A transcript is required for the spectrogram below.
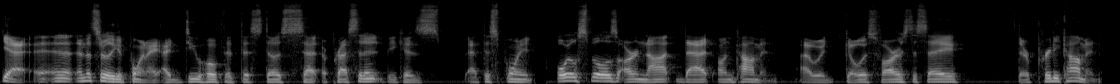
Yeah, and, and that's a really good point. I, I do hope that this does set a precedent because at this point, oil spills are not that uncommon. I would go as far as to say they're pretty common.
